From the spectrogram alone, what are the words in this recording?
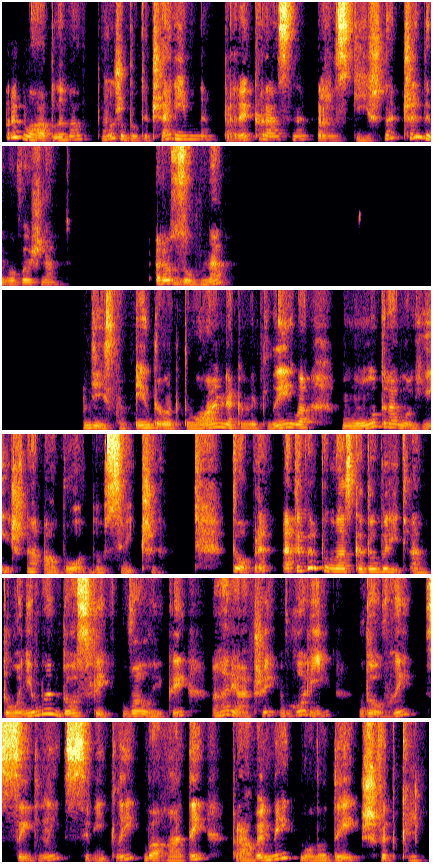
Приваблива може бути чарівна, прекрасна, розкішна чи дивовижна. Розумна. Дійсно, інтелектуальна, кмітлива, мудра, логічна або досвідчена. Добре, а тепер, будь ласка, доберіть антоніми до слів великий, гарячий, вгорі, довгий, сильний, світлий, багатий, правильний, молодий, швидкий.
